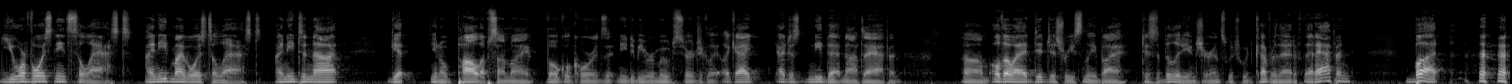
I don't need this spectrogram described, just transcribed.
your voice needs to last. I need my voice to last. I need to not get you know polyps on my vocal cords that need to be removed surgically. Like I, I just need that not to happen. Um, although I did just recently buy disability insurance, which would cover that if that happened. But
